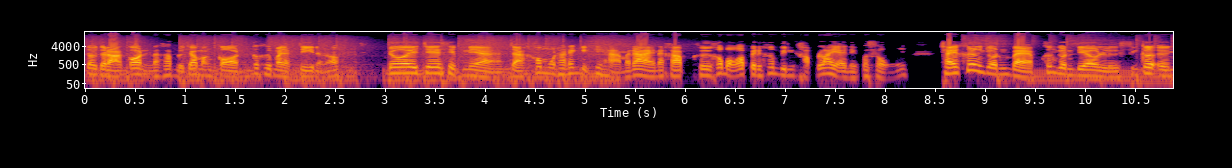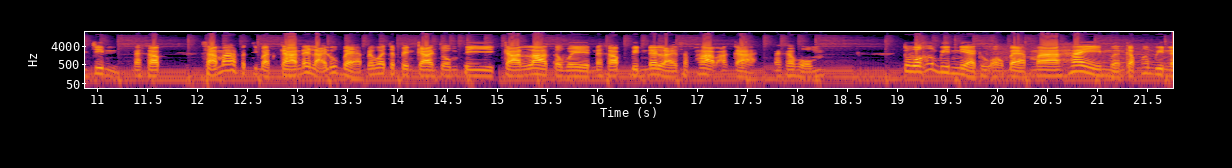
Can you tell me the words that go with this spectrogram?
เจ้าดราก้อนนะครับหรือเจ้ามังกรก็คือมาจากจีนอะเนาะโดย J10 เนี่ยจากข้อมูลทางเทคนิคที่หามาได้นะครับคือเขาบอกว่าเป็นเครื่องบินขับไล่อเนกประสงค์ใช้เครื่องยนต์แบบเครื่องยนต์เดียวหรือ single engine นะครับสามารถปฏิบัติการได้หลายรูปแบบไม่ว่าจะเป็นการโจมตีการลาดตระเวนนะครับบินได้หลายสภาพอากาศนะครับผม ตัวเครื่องบินเนี่ยถูกออกแบบมาให้เหมือนกับเครื่องบินห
